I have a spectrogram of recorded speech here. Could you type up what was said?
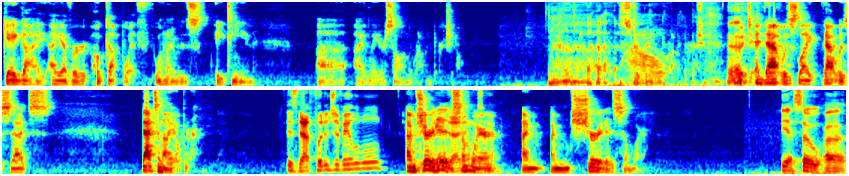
gay guy I ever hooked up with when I was 18, uh, I later saw on the Robin Byrd show. Uh, stripping on the Robin Byrd show, which and that was like that was that's that's an eye opener. Is that footage available? I'm sure it read is that somewhere. into- I'm I'm sure it is somewhere. Yeah, so uh,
